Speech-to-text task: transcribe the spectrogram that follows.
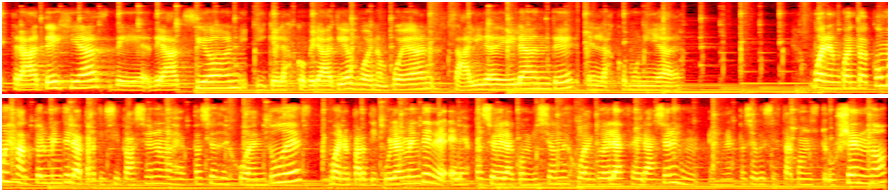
estrategias de, de, acción y que las cooperativas bueno, puedan salir adelante en las comunidades. Bueno, en cuanto a cómo es actualmente la participación en los espacios de juventudes, bueno, particularmente en el espacio de la Comisión de Juventud de la Federación es un, es un espacio que se está construyendo.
